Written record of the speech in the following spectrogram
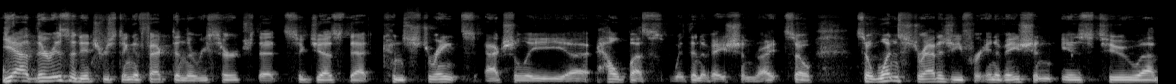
Yeah, there is an interesting effect in the research that suggests that constraints actually uh, help us with innovation, right? So, so one strategy for innovation is to uh,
